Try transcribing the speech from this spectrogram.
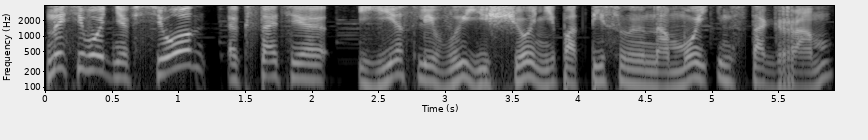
На сегодня все. Кстати, если вы еще не подписаны на мой инстаграм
